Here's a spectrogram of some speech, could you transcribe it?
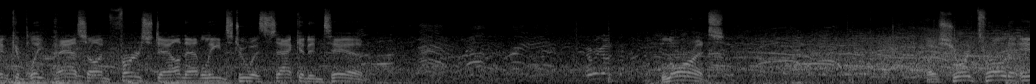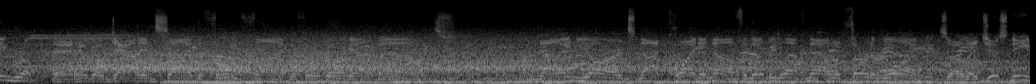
Incomplete pass on first down. That leads to a second and 10. Lawrence. A short throw to Engram. And he'll go down inside the 45 before going out of bounds. Nine yards, not quite enough, and they'll be left now with third and one. So they just need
